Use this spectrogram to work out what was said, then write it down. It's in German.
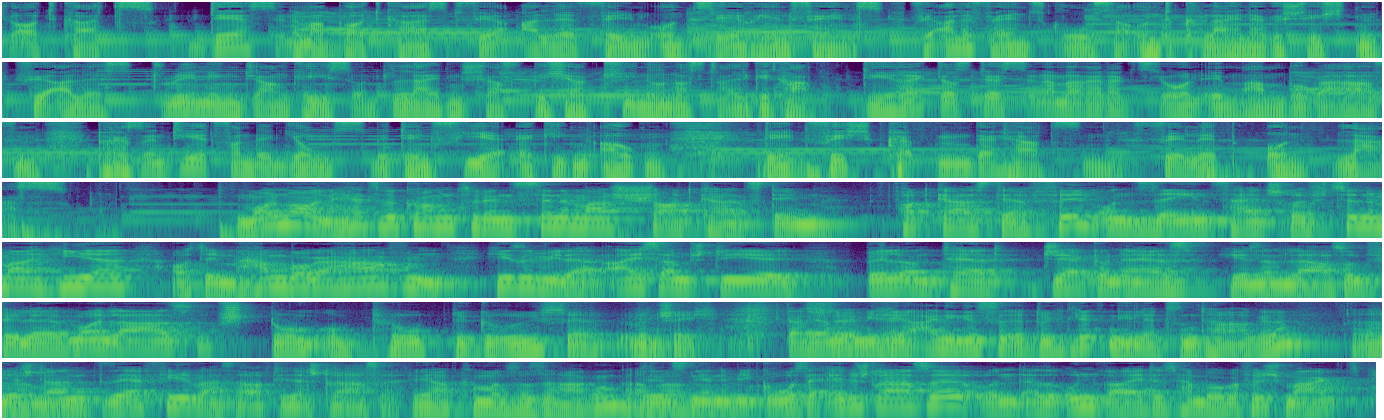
Shortcuts, der Cinema-Podcast für alle Film- und Serienfans, für alle Fans großer und kleiner Geschichten, für alle Streaming-Junkies und leidenschaftlicher Kinonostalgiker. Direkt aus der Cinema-Redaktion im Hamburger Hafen, präsentiert von den Jungs mit den viereckigen Augen, den Fischköppen der Herzen, Philipp und Lars. Moin Moin, herzlich willkommen zu den Cinema Shortcuts, dem Podcast der Film- und Serienzeitschrift Cinema hier aus dem Hamburger Hafen. Hier sind wieder Eis am Stiel, Bill und Ted, Jack und Ass. Hier sind Lars und Philipp. Moin Lars. Sturmumtobte Grüße wünsche ich. Das Wir stimmt, haben nämlich ja. hier einiges äh, durchlitten die letzten Tage. Hier Ähm, stand sehr viel Wasser auf dieser Straße. Ja, kann man so sagen. Wir sitzen ja nämlich große Elbstraße und also unweit des Hamburger Fischmarkts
